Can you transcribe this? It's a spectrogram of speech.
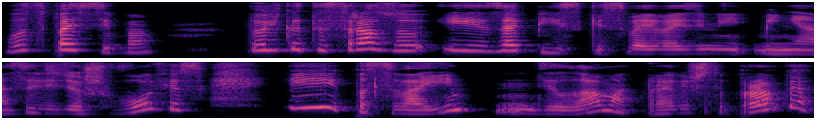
«Вот спасибо. Только ты сразу и записки свои возьми. Меня завезешь в офис и по своим делам отправишься, правда?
